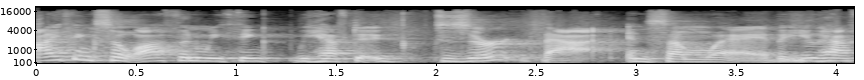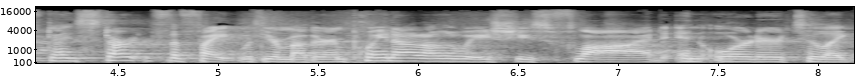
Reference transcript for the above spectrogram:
I think so often we think we have to exert that in some way, that you have to start the fight with your mother and point out all the ways she's flawed in order to like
